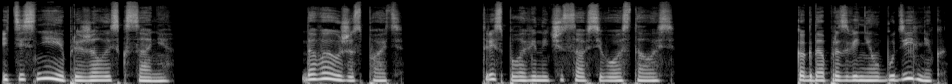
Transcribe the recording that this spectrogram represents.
и теснее прижалась к Сане. «Давай уже спать. Три с половиной часа всего осталось». Когда прозвенел будильник,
